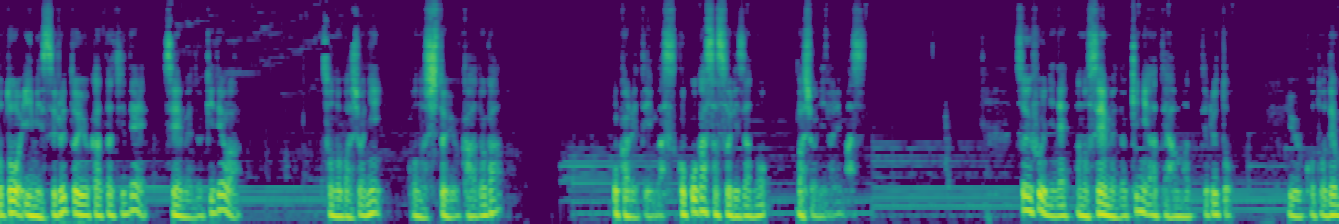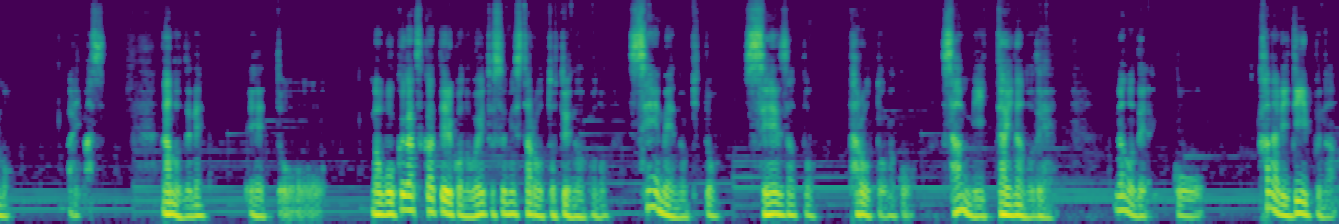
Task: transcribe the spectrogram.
ことを意味するという形で生命の木ではその場所にこの死というカードが置かれています。ここがサソリ座の場所になります。そういうふうにね、あの生命の木に当てはまってるということでもあります。なのでね、えっ、と、まあ、僕が使っているこのウェイト・スミス・タロットっていうのはこの生命の木と星座とタロットがこう三位一体なので、なので、こう、かなりディープな、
